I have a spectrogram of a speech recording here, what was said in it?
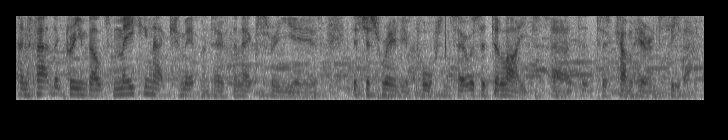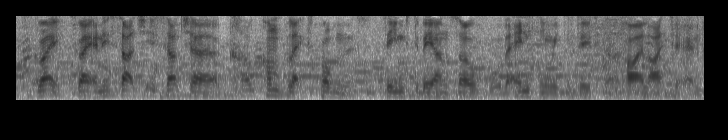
and the fact that Greenbelt's making that commitment over the next three years is just really important. So it was a delight uh, to, to come here and see that. Great great, and it's such it's such a co- complex problem that seems to be unsolvable. That anything we can do to kind of highlight it and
